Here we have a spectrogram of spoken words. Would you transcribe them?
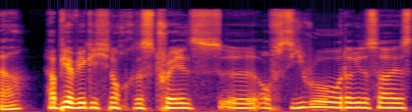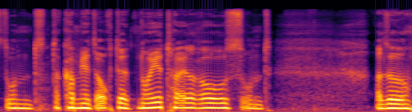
ja, habe hier wirklich noch das Trails äh, of Zero oder wie das heißt. Und da kam jetzt auch der neue Teil raus. Und also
